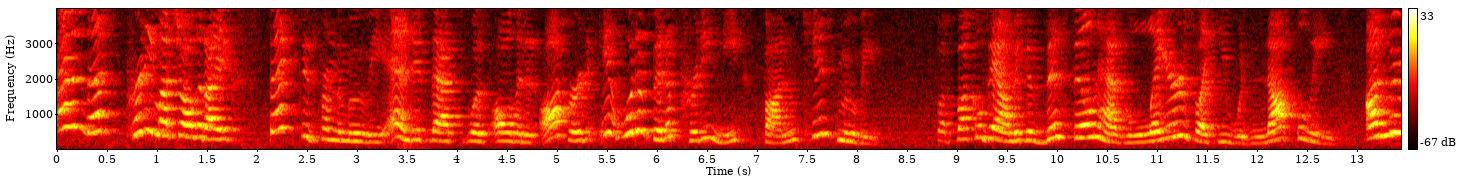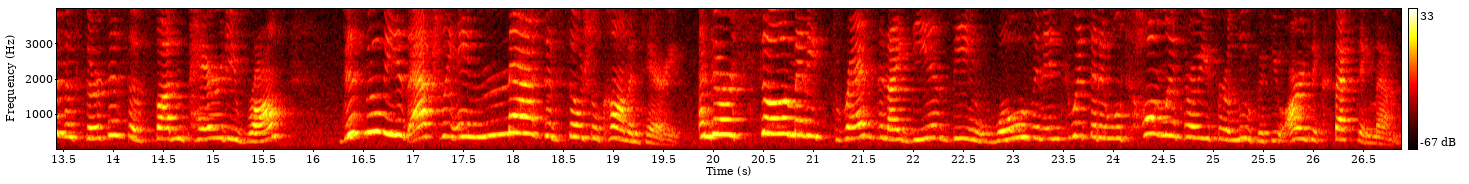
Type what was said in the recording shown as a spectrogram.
And that's pretty much all that I expected from the movie, and if that was all that it offered, it would have been a pretty neat, fun kids movie. But buckle down because this film has layers like you would not believe. Under the surface of fun parody romp, this movie is actually a massive social commentary. And there are so many threads and ideas being woven into it that it will totally throw you for a loop if you aren't expecting them.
